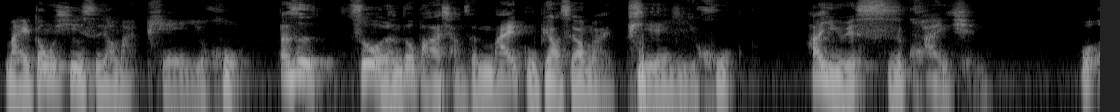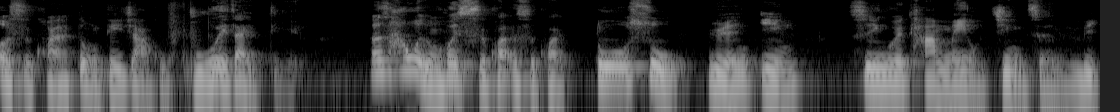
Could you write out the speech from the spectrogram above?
买东西是要买便宜货。但是所有人都把它想成买股票是要买便宜货，他以为十块钱或二十块这种低价股不会再跌，但是它为什么会十块二十块？多数原因是因为它没有竞争力，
